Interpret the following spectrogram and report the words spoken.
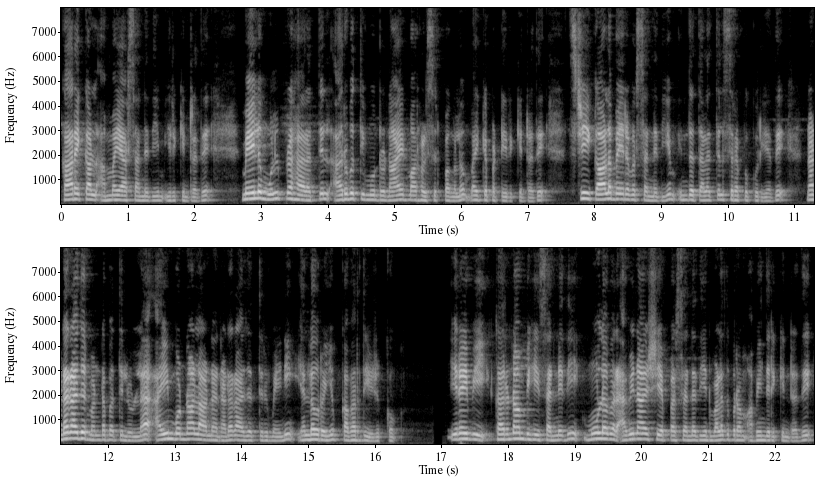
காரைக்கால் அம்மையார் சன்னதியும் இருக்கின்றது. மேலும் உள்பிரகாரத்தில் அறுபத்தி மூன்று நாயன்மார்கள் சிற்பங்களும் வைக்கப்பட்டிருக்கின்றது. ஸ்ரீ காலபைரவர் சன்னதியும் இந்த தளத்தில் சிறப்புக்குரியது. நடராஜர் மண்டபத்தில் உள்ள ஐம்பொன்னால் ஆன நடராஜர் திருமேனி எல்லோரையும் கவர்ந்து இழுக்கும். இறைவி கருணாம்பிகை சன்னதி மூலவர் அவினாஷியப்பர் சன்னதியின் வலதுபுறம் அமைந்திருக்கின்றது.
